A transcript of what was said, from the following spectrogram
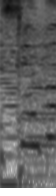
the simple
